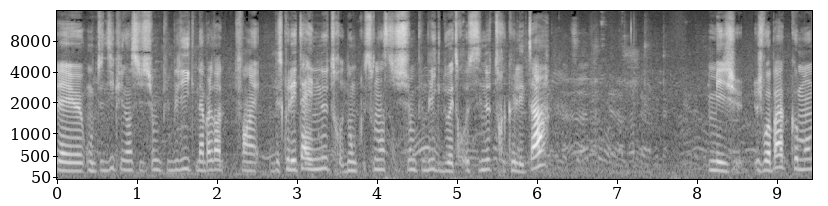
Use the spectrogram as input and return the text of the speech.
euh, on te dit qu'une institution publique n'a pas le droit. Enfin, parce que l'État est neutre, donc son institution publique doit être aussi neutre que l'État. Mais je, je vois pas comment.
